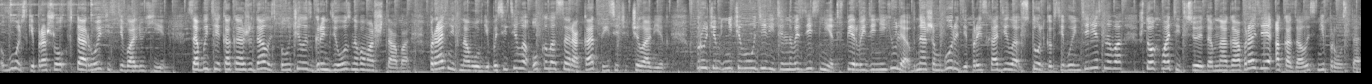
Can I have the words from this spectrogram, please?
В Вольске прошел второй фестиваль ухи. Событие, как и ожидалось, получилось грандиозного масштаба. Праздник на Волге посетило около 40 тысяч человек. Впрочем, ничего удивительного здесь нет. В первый день июля в нашем городе происходило столько всего интересного, что охватить все это многообразие оказалось непросто.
